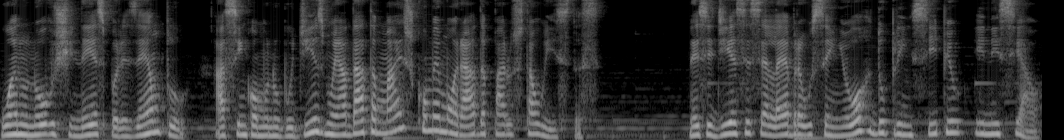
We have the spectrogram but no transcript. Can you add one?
O Ano Novo Chinês, por exemplo, assim como no budismo, é a data mais comemorada para os taoístas. Nesse dia se celebra o Senhor do princípio inicial.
